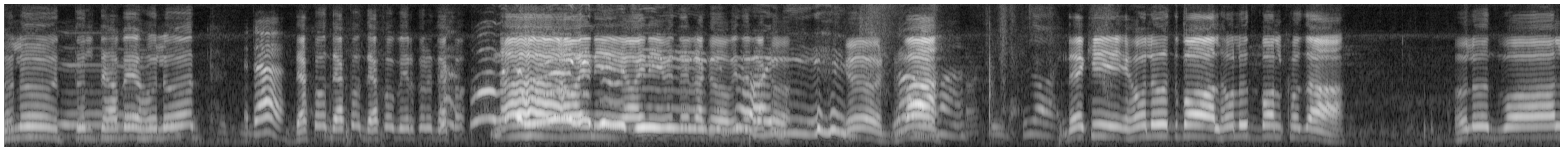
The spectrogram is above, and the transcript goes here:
হলুদ তুলতে হবে হলুদ। এটা? দেখো দেখো দেখো বের করে দেখো। না হয়নি হয়নি ভিতরে রাখো ভিতরে রাখো। গুড বাহ। দেখি হলুদ বল হলুদ বল খোঁজা। হলুদ বল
